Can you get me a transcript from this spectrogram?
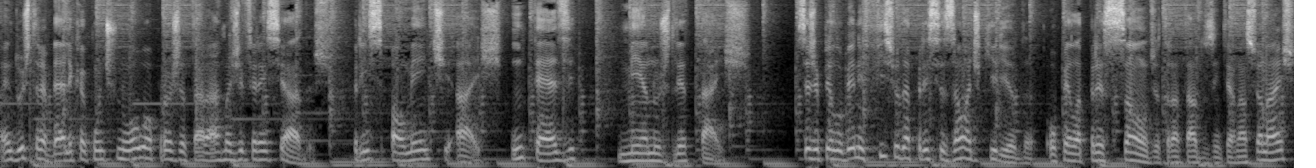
a indústria bélica continuou a projetar armas diferenciadas, principalmente as, em tese, menos letais seja pelo benefício da precisão adquirida ou pela pressão de tratados internacionais,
